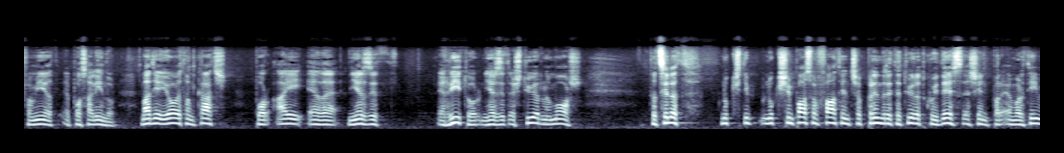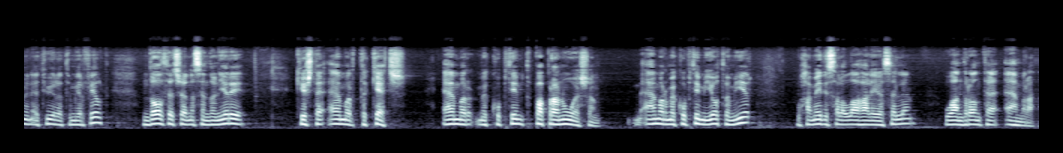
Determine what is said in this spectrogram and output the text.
fëmijët e posalindur. Madje jo vetëm kaq, por ai edhe njerëzit e rritur, njerëzit e shtyrë në mosh, të cilët nuk kishte nuk kishin pasur fatin që prindrit e tyre të kujdeseshin për emërtimin e tyre të mirëfillt, ndodhte që nëse ndonjëri kishte emër të keq, emër me kuptim të papranueshëm, emër me kuptim jo të mirë, Muhamedi sallallahu alaihi wasallam u andronte emrat.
